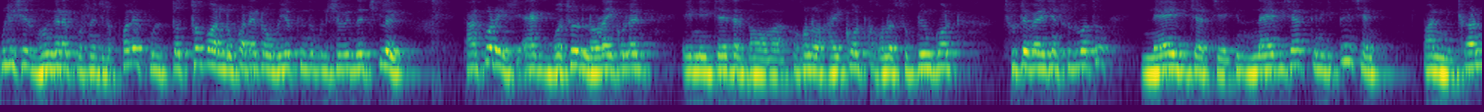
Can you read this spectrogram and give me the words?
পুলিশের ভূমিকা নিয়ে প্রশ্ন ছিল। ফলে তথ্য প্রমাণ লোপাটের একটা অভিযোগ কিন্তু পুলিশের বিরুদ্ধে ছিলই। তারপরে এক বছর লড়াই করলেন এই নির্যাতিতার বাবা মা। কখনো হাইকোর্ট, কখনো সুপ্রিম কোর্ট ছুটে বেড়েছেন শুধুমাত্র ন্যায় বিচার চেয়ে। কিন্তু ন্যায় বিচার তিনি কি পেয়েছেন? পাননি। কারণ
